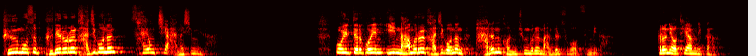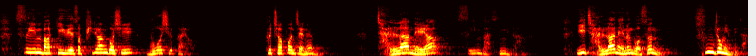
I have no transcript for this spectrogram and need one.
그 모습 그대로를 가지고는 사용치 않으십니다. 꼬일 대로 꼬인 이 나무를 가지고는 바른 건축물을 만들 수가 없습니다. 그러니 어떻게 합니까? 쓰임 받기 위해서 필요한 것이 무엇일까요? 그 첫 번째는 잘라내야 쓰임 받습니다. 이 잘라내는 것은 순종입니다.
